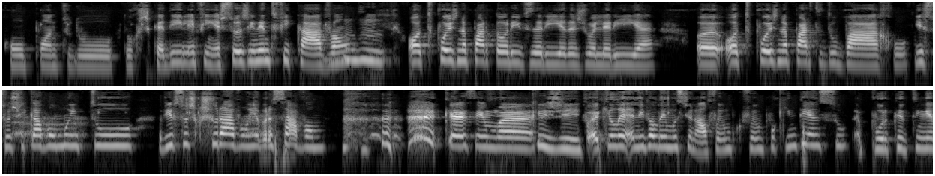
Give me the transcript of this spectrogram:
com o ponto do, do rescadilho. Enfim, as pessoas identificavam. Uhum. Ou depois na parte da orivesaria, da joalharia, uh, ou depois na parte do barro, e as pessoas ficavam muito. Havia pessoas que choravam e abraçavam-me. que era assim uma. Que giro. Aquilo a nível emocional foi um, foi um pouco intenso, porque tinha.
